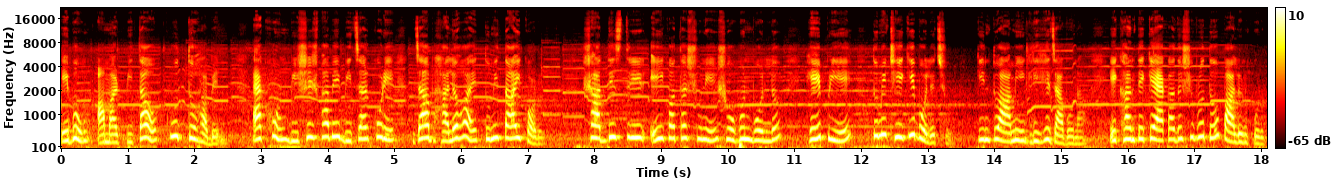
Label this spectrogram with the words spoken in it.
এবং আমার পিতাও ক্রুদ্ধ হবেন। এখন বিশেষভাবে বিচার করে যা ভালো হয় তুমি তাই করো। সাধ্বী স্ত্রীর এই কথা শুনে শোভন বলল, হে প্রিয়ে, তুমি ঠিকই বলেছ, কিন্তু আমি গৃহে যাব না। এখান থেকে একাদশী ব্রত পালন করব।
